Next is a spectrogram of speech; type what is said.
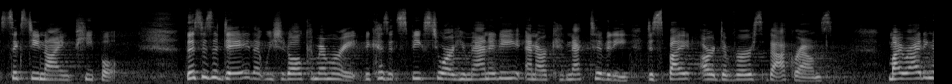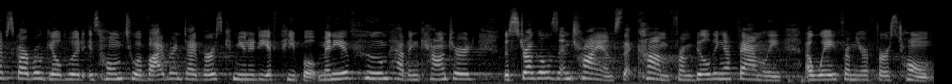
69 people. This is a day that we should all commemorate because it speaks to our humanity and our connectivity despite our diverse backgrounds. My riding of Scarborough-Guildwood is home to a vibrant, diverse community of people, many of whom have encountered the struggles and triumphs that come from building a family away from your first home.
